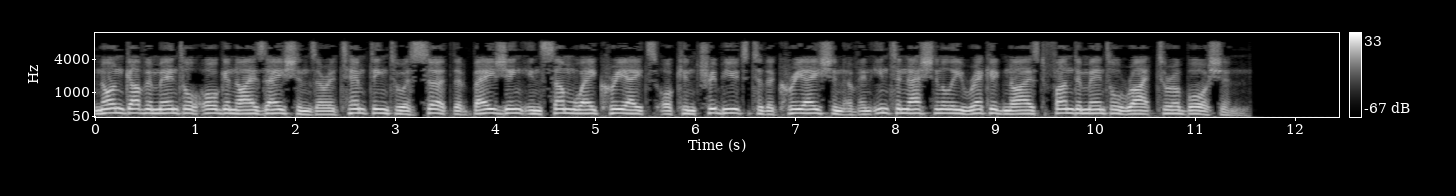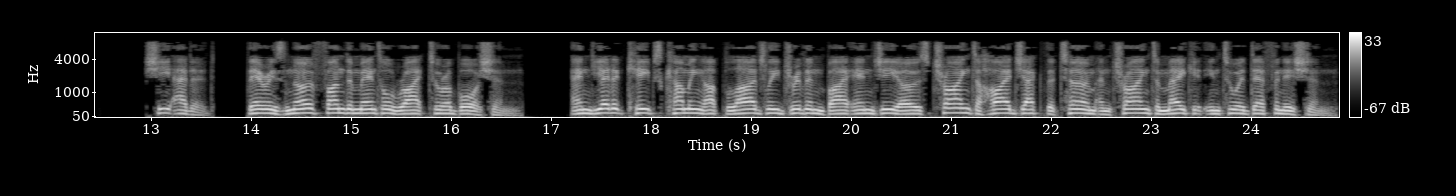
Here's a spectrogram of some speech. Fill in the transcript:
Non-governmental organizations are attempting to assert that Beijing in some way creates or contributes to the creation of an internationally recognized fundamental right to abortion." She added, there is no fundamental right to abortion. And yet it keeps coming up largely driven by NGOs trying to hijack the term and trying to make it into a definition.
